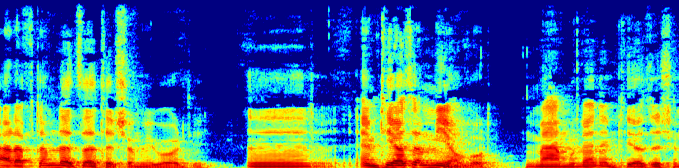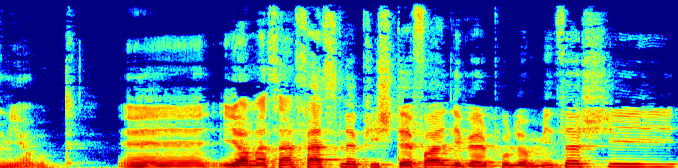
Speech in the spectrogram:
هر هفتم لذتش رو میبردی امتیازم میآورد. معمولا امتیازش رو میآورد یا مثلا فصل پیش دفاع لیورپول رو میذاشتی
